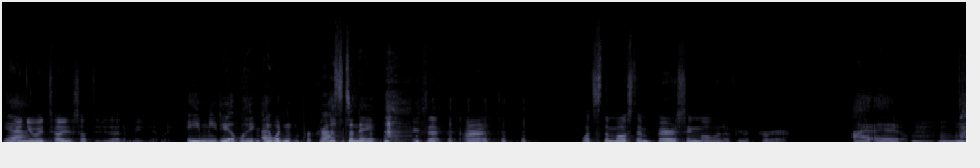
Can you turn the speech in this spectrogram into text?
Yeah. And you would tell yourself to do that immediately. immediately. I wouldn't procrastinate. Exactly. All right. What's the most embarrassing moment of your career? I, I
